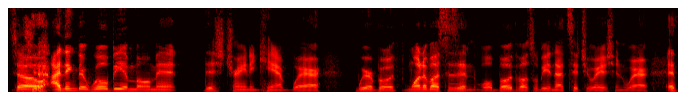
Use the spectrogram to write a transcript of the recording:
So Yeah. I think there will be a moment this training camp where we're both, one of us is in, well, both of us will be in that situation where And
